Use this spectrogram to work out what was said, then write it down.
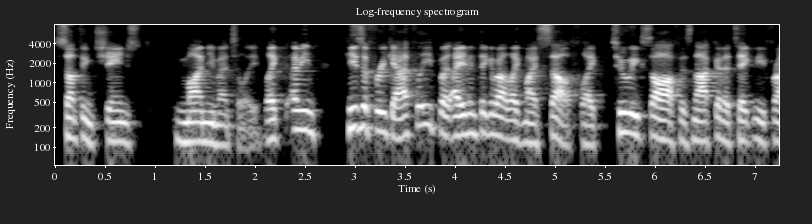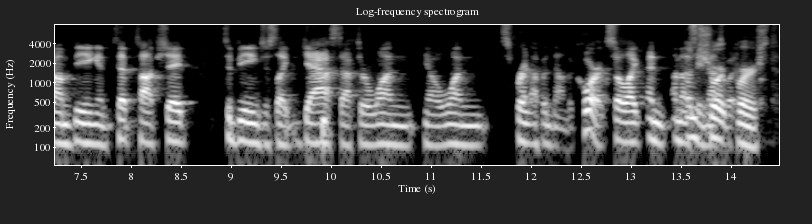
something changed monumentally. Like I mean, he's a freak athlete, but I even think about like myself, like 2 weeks off is not going to take me from being in tip-top shape to being just like gassed after one, you know, one sprint up and down the court. So like and I'm not One saying short that's what, burst.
